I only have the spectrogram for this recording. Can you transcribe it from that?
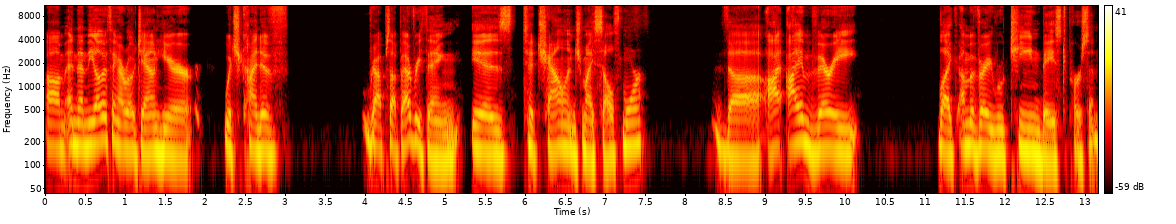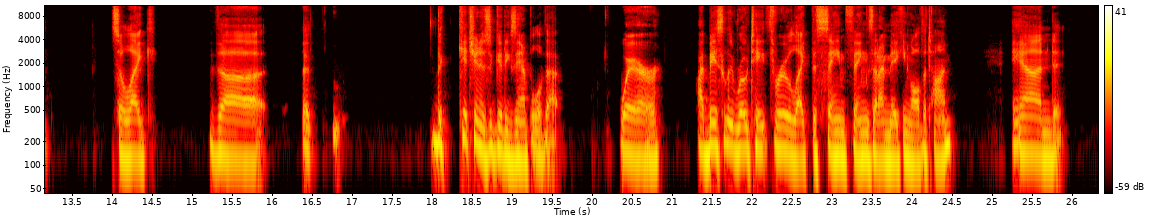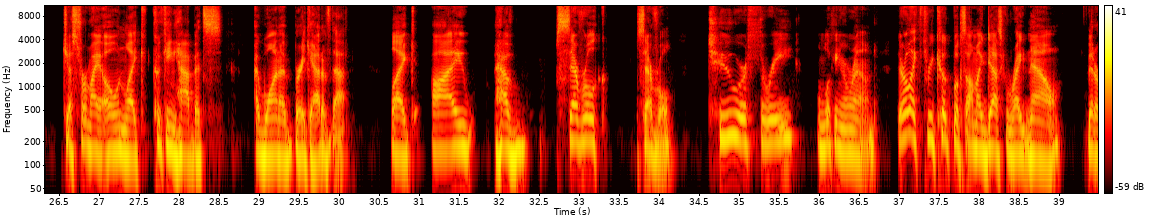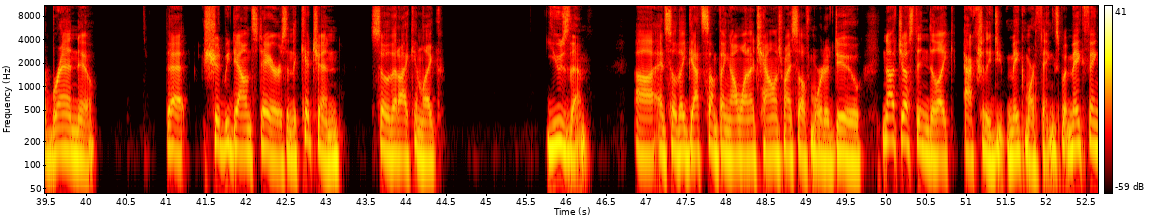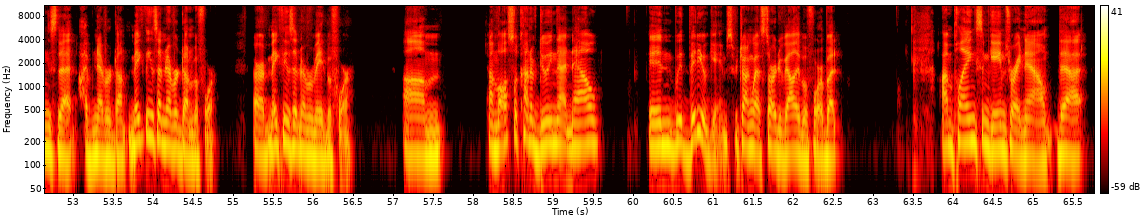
Um, and then the other thing I wrote down here, which kind of wraps up everything, is to challenge myself more. The I, I am very like I'm a very routine based person. So like the, the the kitchen is a good example of that, where I basically rotate through like the same things that I'm making all the time. And just for my own like cooking habits, I want to break out of that. Like I have several, several, two or three. I'm looking around. There are like three cookbooks on my desk right now that are brand new that should be downstairs in the kitchen so that I can like use them. Uh, and so they get something I want to challenge myself more to do, not just into like actually do, make more things, but make things that I've never done, make things I've never done before, or make things I've never made before. Um, I'm also kind of doing that now in with video games. We're talking about Stardew Valley before, but I'm playing some games right now that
